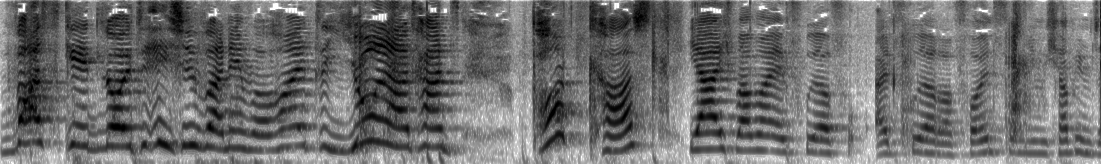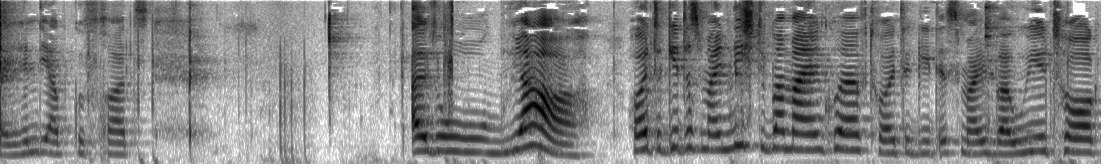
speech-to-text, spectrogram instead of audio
Was geht, Leute? Ich übernehme heute Jonathans Podcast. Ja, ich war mal ein, früher, ein früherer Freund von ihm. Ich habe ihm sein Handy abgefratzt. Also, ja. Heute geht es mal nicht über Minecraft. Heute geht es mal über Real Talk.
